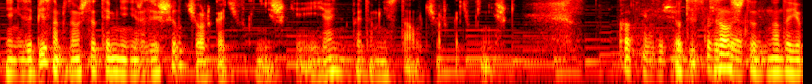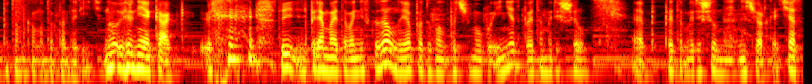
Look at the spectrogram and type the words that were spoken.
у меня не записано, потому что ты мне не разрешил черкать в книжке, и я поэтому не стал черкать в книжке. Как не разрешил? Вот ты сказал, что надо ее потом кому-то подарить. Ну, вернее, как? ты прямо этого не сказал, но я подумал, почему бы и нет, поэтому решил, э, поэтому решил не, не черкать. Сейчас,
